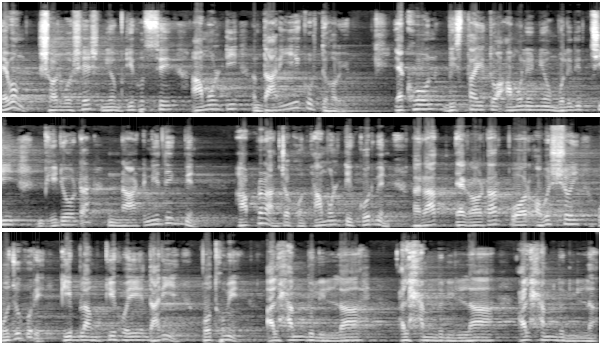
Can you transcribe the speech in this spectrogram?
এবং সর্বশেষ নিয়মটি হচ্ছে আমলটি দাঁড়িয়ে করতে হবে। এখন বিস্তারিত আমলের নিয়ম বলে দিচ্ছি, ভিডিওটা না টেনে দেখবেন। আপনারা যখন আমলটি করবেন, রাত এগারোটার পর অবশ্যই অজু করে কিবলামুখী হয়ে দাঁড়িয়ে প্রথমে আলহামদুলিল্লাহ আলহামদুলিল্লাহ আলহামদুলিল্লাহ।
